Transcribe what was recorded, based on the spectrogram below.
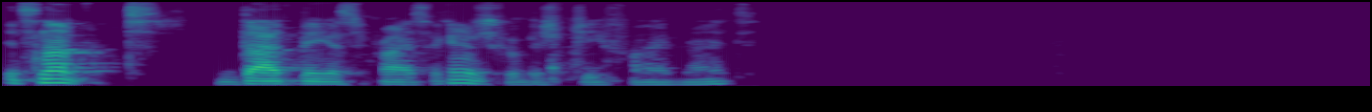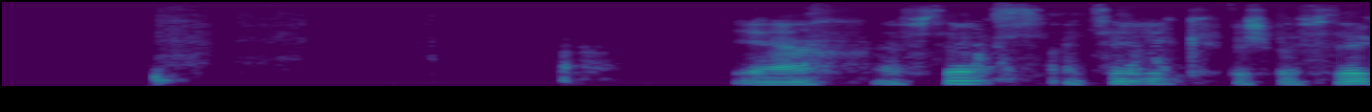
it's not that big a surprise. I can just go bishop g5, right? Yeah, f6, I take bishop f6,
